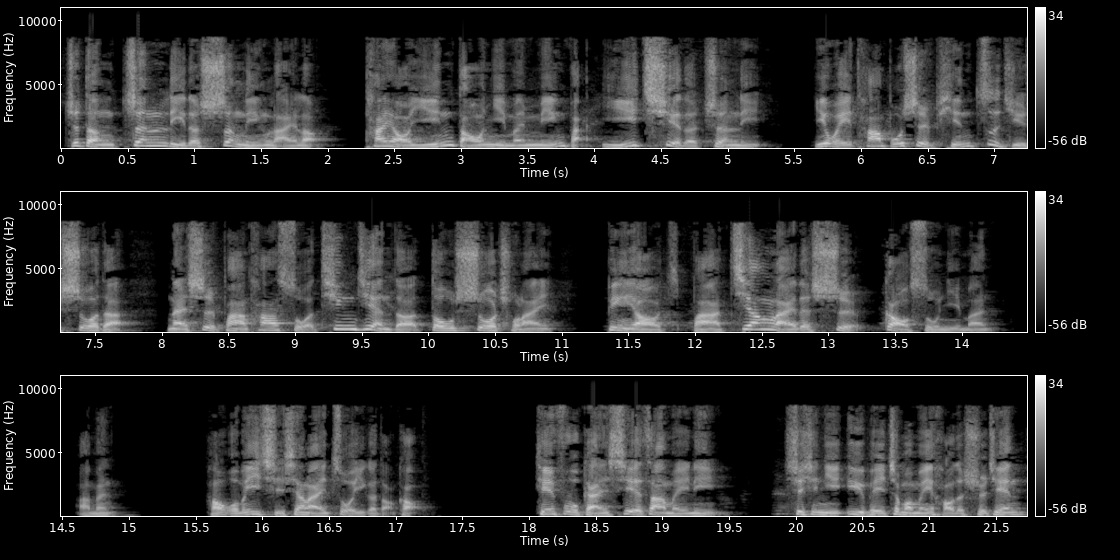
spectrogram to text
只等真理的圣灵来了，他要引导你们明白一切的真理，因为他不是凭自己说的。乃是把他所听见的都说出来，并要把将来的事告诉你们。阿门。好，我们一起先来做一个祷告。天父，感谢赞美你，谢谢你预备这么美好的时间，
